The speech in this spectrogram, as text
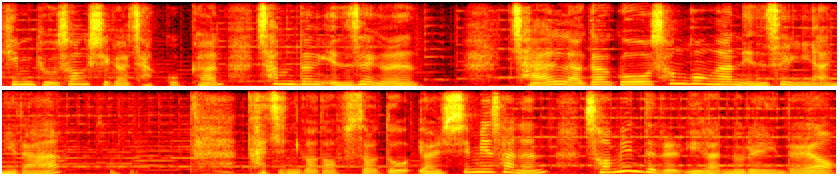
김교성 씨가 작곡한 3등 인생은 잘 나가고 성공한 인생이 아니라 가진 것 없어도 열심히 사는 서민들을 위한 노래인데요.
